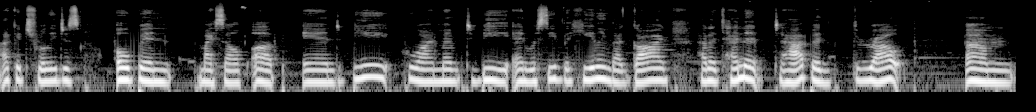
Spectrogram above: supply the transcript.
I could truly just open myself up and be who I'm meant to be and receive the healing that God had intended to happen throughout um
